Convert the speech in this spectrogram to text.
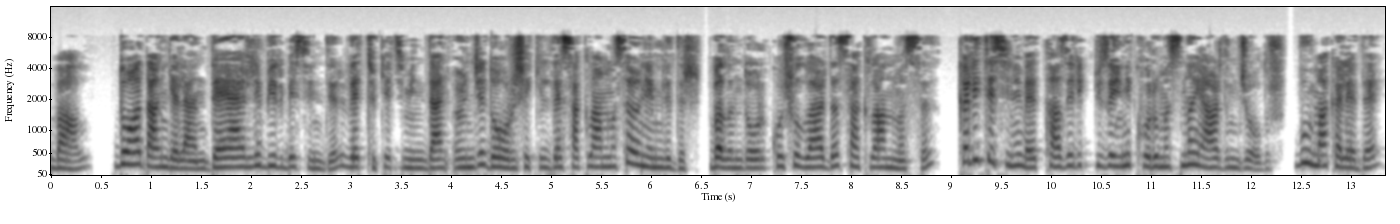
Bal, doğadan gelen değerli bir besindir ve tüketiminden önce doğru şekilde saklanması önemlidir. Balın doğru koşullarda saklanması, kalitesini ve tazelik düzeyini korumasına yardımcı olur. Bu makalede,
